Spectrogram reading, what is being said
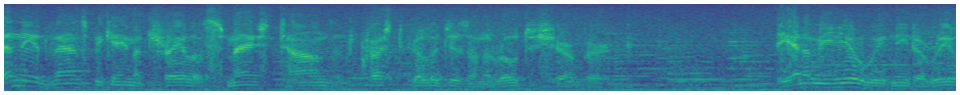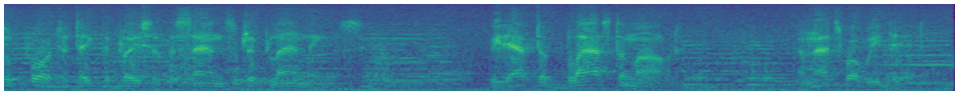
Then the advance became a trail of smashed towns and crushed villages on the road to Cherbourg. The enemy knew we'd need a real port to take the place of the sand strip landings. We'd have to blast them out, and that's what we did.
